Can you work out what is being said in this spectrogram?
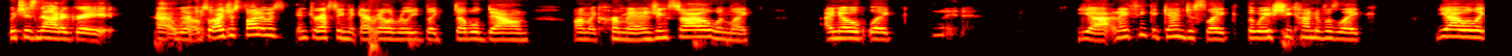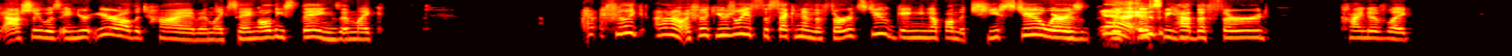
which is not a great uh No, so I just thought it was interesting that Gabriela really like doubled down on like her managing style when like I know like Good. yeah, and I think again just like the way she kind of was like, yeah, well like Ashley was in your ear all the time and like saying all these things and like I feel like I don't know. I feel like usually it's the second and the third stew ganging up on the chief stew, whereas Yeah, with this was- we had the third kind of like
